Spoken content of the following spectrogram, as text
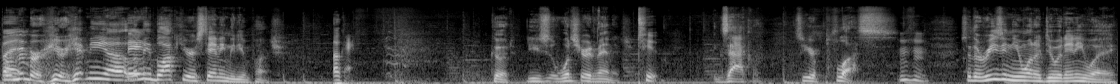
But remember, here, hit me. Uh, let me block your standing medium punch. okay, Good. You, what's your advantage? two. Exactly. So you're plus. So the reason you want to do it anyway,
